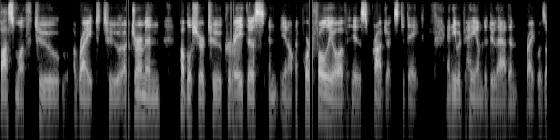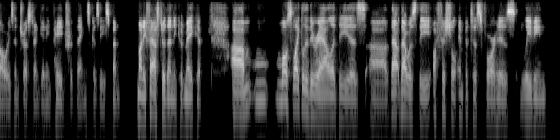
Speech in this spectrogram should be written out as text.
Wasmuth to write to a German publisher to create this and you know a portfolio of his projects to date. And he would pay him to do that and wright was always interested in getting paid for things because he spent money faster than he could make it. Um, most likely the reality is uh, that that was the official impetus for his leaving.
